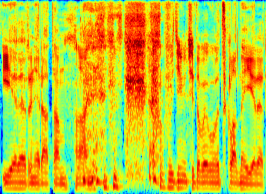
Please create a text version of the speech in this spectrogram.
IRR nerátam. Ani. Uvidíme, či to bude vôbec skladné IRR.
